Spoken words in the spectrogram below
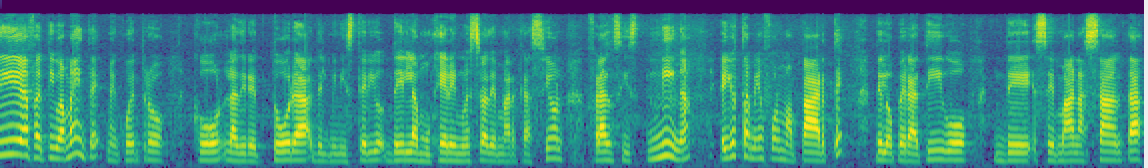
Sí, efectivamente, me encuentro con la directora del Ministerio de la Mujer en nuestra demarcación, Francis Nina. Ellos también forman parte del operativo de Semana Santa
